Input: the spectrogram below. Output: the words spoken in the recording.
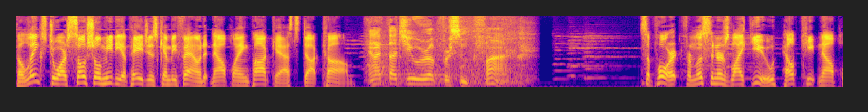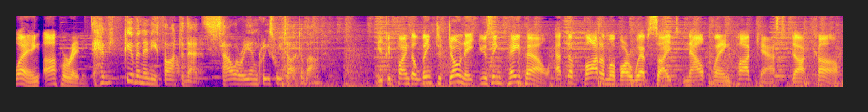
The links to our social media pages can be found at NowPlayingPodcast.com. And I thought you were up for some fun. Support from listeners like you help keep Now Playing operating. Have you given any thought to that salary increase we talked about? You can find a link to donate using PayPal at the bottom of our website, NowPlayingPodcast.com.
